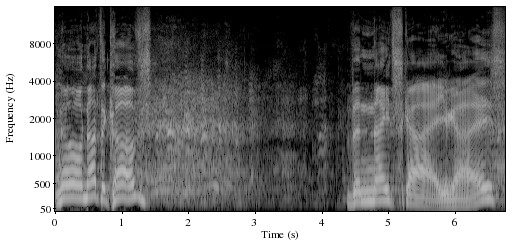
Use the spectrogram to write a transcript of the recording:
No, not the Cubs. The night sky, you guys.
